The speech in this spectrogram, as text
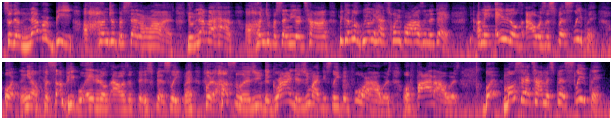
So they'll never be 100% aligned. You'll never have 100% of your time because look, we only have 24 hours in a day. I mean, eight of those hours are spent sleeping. Or, you know, for some people, eight of those hours are spent sleeping. For the hustlers, you, the grinders, you might be sleeping four hours or five hours. But most of that time is spent sleeping.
